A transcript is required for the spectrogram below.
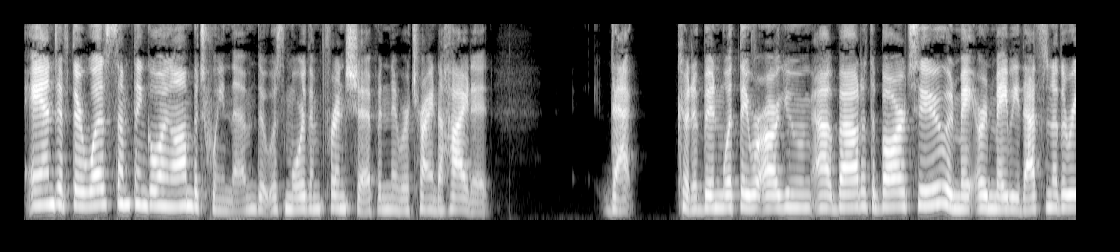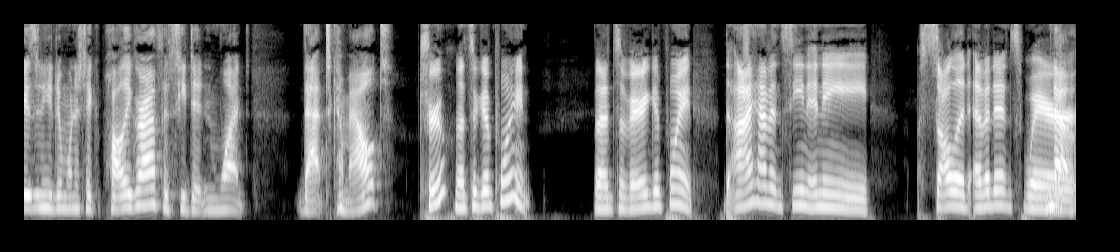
And if there was something going on between them that was more than friendship and they were trying to hide it, that could have been what they were arguing about at the bar too. And may, or maybe that's another reason he didn't want to take a polygraph is he didn't want that to come out. True. That's a good point. That's a very good point. I haven't seen any solid evidence where. no,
